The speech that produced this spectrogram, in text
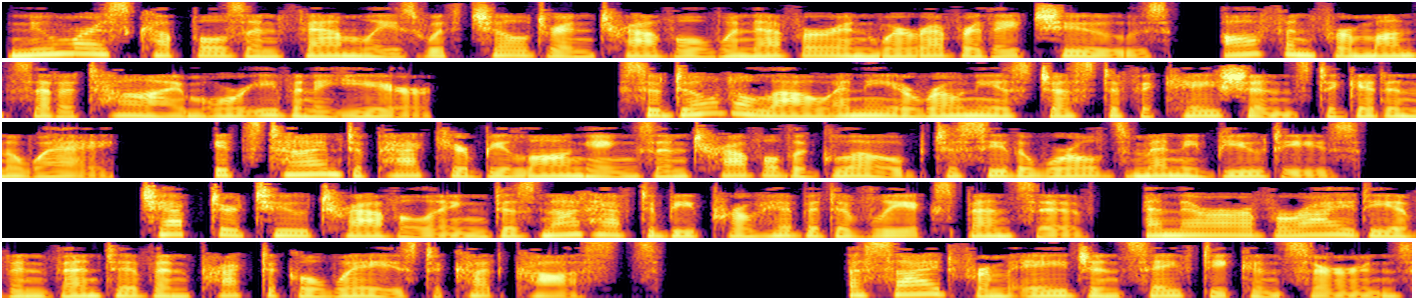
numerous couples and families with children travel whenever and wherever they choose, often for months at a time or even a year. So don't allow any erroneous justifications to get in the way. It's time to pack your belongings and travel the globe to see the world's many beauties. Chapter 2 Traveling does not have to be prohibitively expensive, and there are a variety of inventive and practical ways to cut costs. Aside from age and safety concerns,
